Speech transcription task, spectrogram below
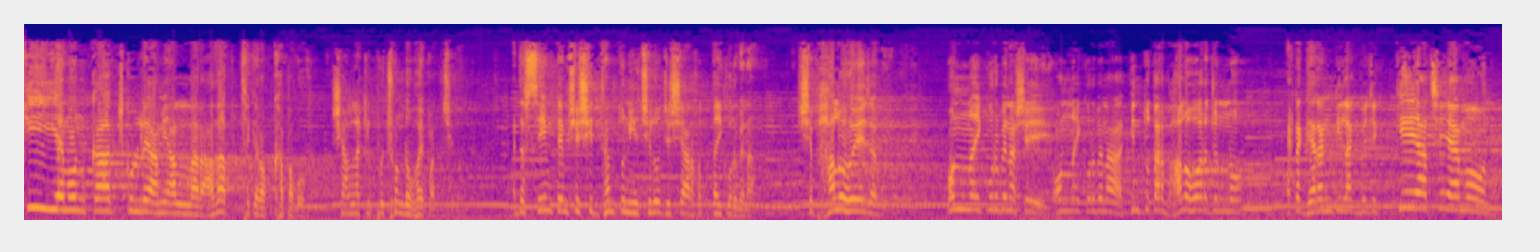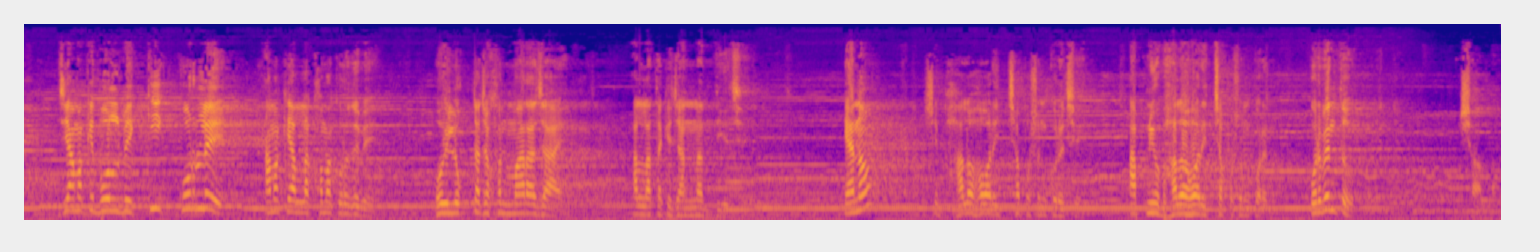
কি এমন কাজ করলে আমি আল্লাহর আদাব থেকে রক্ষা পাবো? সে আল্লাহকে প্রচণ্ড ভয় পাচ্ছিল। অ্যাট দ্য সেম টাইম সে সিদ্ধান্ত নিয়েছিল যে সে আর হত্যাই করবে না। সে ভালো হয়ে যাবে। অন্যায় করবে না সে, অন্যায় করবে না। কিন্তু তার ভালো হওয়ার জন্য একটা গ্যারান্টি লাগবে যে কে আছে এমন যে আমাকে বলবে, কি করলে আমাকে আল্লাহ ক্ষমা করে দেবে? ওই লোকটা যখন মারা যায়, আল্লাহ তাকে জান্নাত দিয়েছে। কেন? সে ভালো হওয়ার ইচ্ছা পোষণ করেছে। আপনিও ভালো হওয়ার ইচ্ছা পোষণ করেন। করবেন তো? ইনশাআল্লাহ।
